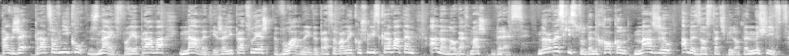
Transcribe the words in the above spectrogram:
Także pracowniku znaj swoje prawa, nawet jeżeli pracujesz w ładnej, wyprasowanej koszuli z krawatem, a na nogach masz dresy. Norweski student Håkon marzył, aby zostać pilotem myśliwca.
